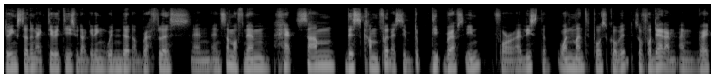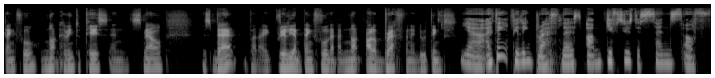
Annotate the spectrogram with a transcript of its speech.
doing certain activities without getting winded or breathless. And, and some of them had some discomfort as they took deep breaths in for at least the one month post COVID. So for that, I'm, I'm very thankful. Not having to taste and smell is bad, but I really am thankful that I'm not out of breath when I do things. Yeah, I think feeling breathless um gives you the sense of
